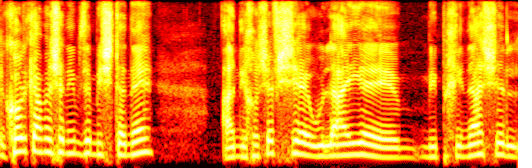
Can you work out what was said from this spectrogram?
וכל כמה שנים זה משתנה. אני חושב שאולי אה, מבחינה של,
